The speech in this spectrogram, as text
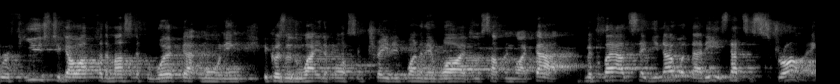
refused to go up for the muster for work that morning because of the way the boss had treated one of their wives or something like that. McLeod said, you know what that is? That's a strike.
